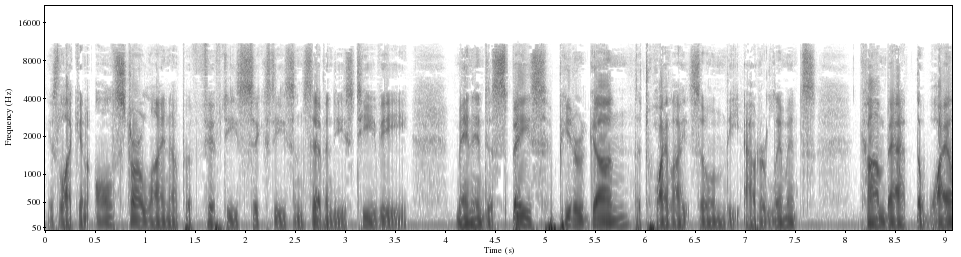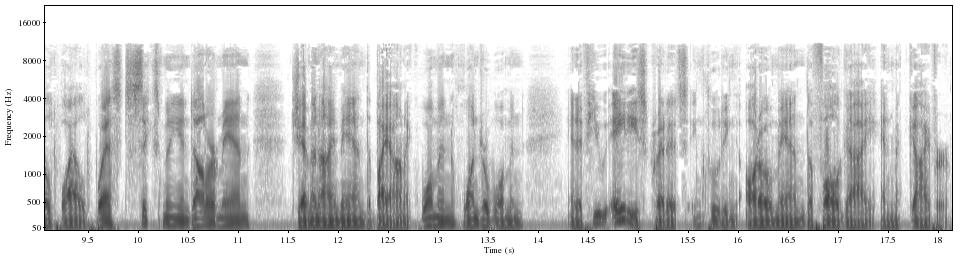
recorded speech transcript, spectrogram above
is like an all star lineup of 50s, 60s, and 70s TV. Men into Space, Peter Gunn, The Twilight Zone, The Outer Limits, Combat, The Wild Wild West, Six Million Dollar Man, Gemini Man, The Bionic Woman, Wonder Woman, and a few 80s credits including Automan, The Fall Guy, and MacGyver.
